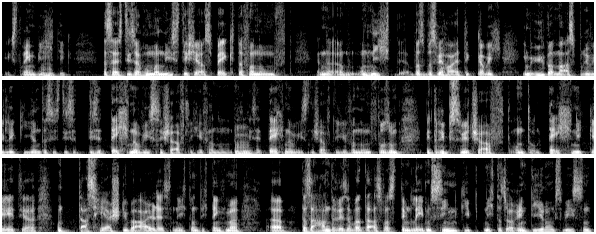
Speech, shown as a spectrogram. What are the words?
extrem mhm. wichtig. Mhm. Das heißt, dieser humanistische Aspekt der Vernunft ne, und nicht, was, was wir heute, glaube ich, im Übermaß privilegieren, das ist diese, diese technowissenschaftliche Vernunft. Mhm. Diese technowissenschaftliche Vernunft, wo es um Betriebswirtschaft und, und Technik geht, ja, und das herrscht über alles, nicht? Und ich denke mal, äh, das andere ist aber das, was dem Leben Sinn gibt, nicht? Das Orientierungswissen,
